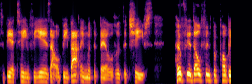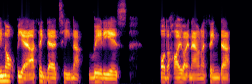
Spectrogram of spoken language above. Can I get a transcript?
to be a team for years that will be battling with the Bills, with the Chiefs. Hopefully the Dolphins, but probably not. But yeah, I think they're a team that really is on a high right now. And I think that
